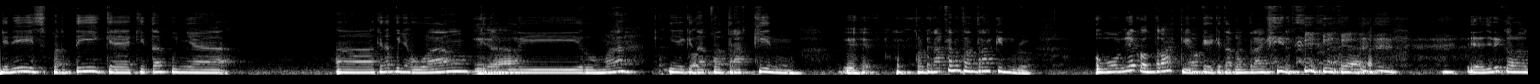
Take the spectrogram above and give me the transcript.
Jadi seperti kayak kita punya eh, kita punya uang, kita Iya. beli rumah, iya kita kontrakin. Ih, Kontrakan kontrakin, Bro. umumnya kontrakin Oke, kita kontrakin. Ya, jadi kalau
